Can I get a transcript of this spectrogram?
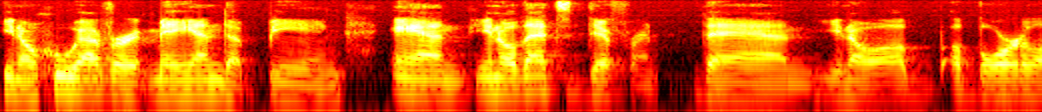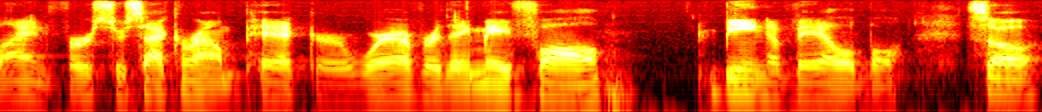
you know whoever it may end up being, and you know that's different than you know a, a borderline first or second round pick or wherever they may fall being available. So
